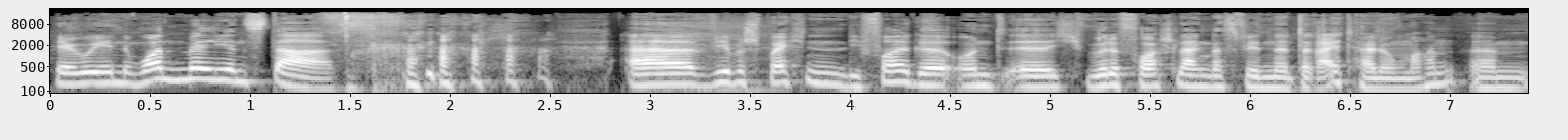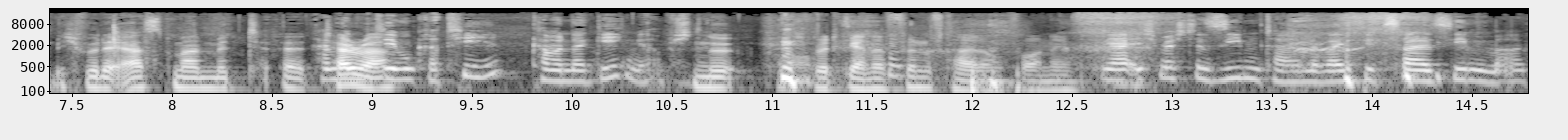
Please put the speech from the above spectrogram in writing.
Heroin, one million stars. Äh, wir besprechen die Folge und äh, ich würde vorschlagen, dass wir eine Dreiteilung machen. Ähm, ich würde erstmal mit äh, Haben wir Terra. Demokratie? Kann man dagegen abstimmen? Nö. Ich würde gerne Fünfteilung vornehmen. Ja, ich möchte sieben Teile, weil ich die Zahl sieben mag.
